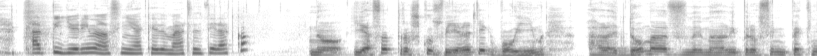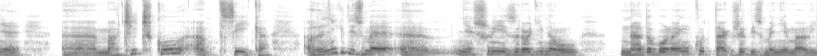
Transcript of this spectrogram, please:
A ty, Juri, mal si nejaké domáce zvieratko? No, ja sa trošku zvieratek bojím, ale doma sme mali, prosím, pekne e, mačičku a psíka. Ale nikdy sme e, nešli s rodinou na dovolenku, takže by sme nemali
